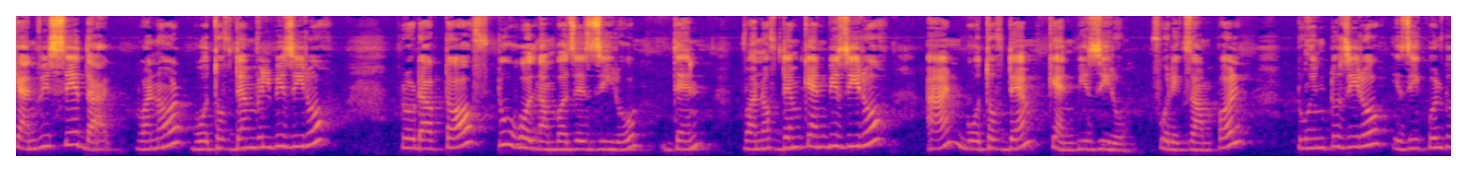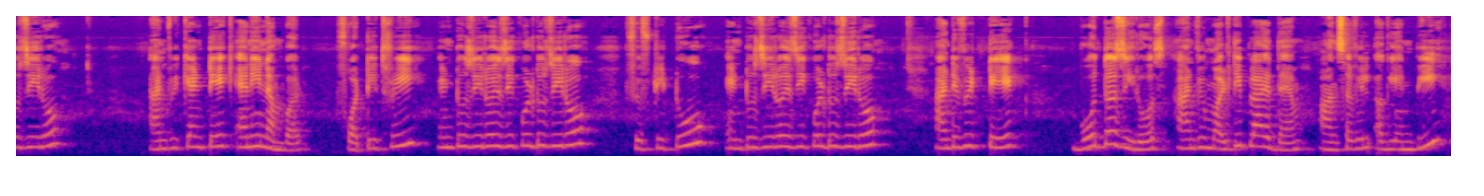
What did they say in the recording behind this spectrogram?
can we say that one or both of them will be 0? Product of two whole numbers is 0, then one of them can be 0 and both of them can be 0. For example, 2 into 0 is equal to 0 and we can take any number 43 into 0 is equal to 0. 52 into 0 is equal to 0. And if we take both the zeros and we multiply them, answer will again be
